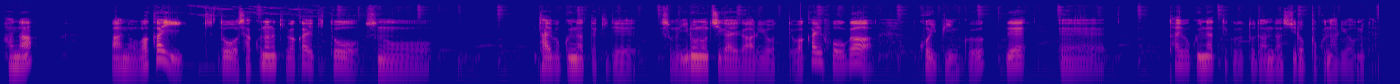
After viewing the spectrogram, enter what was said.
花？あの、若い木と、桜の木、若い木と、その、大木になった木で、その色の違いがあるよって、若い方が濃いピンクで、えー、大木になってくるとだんだん白っぽくなるよ、みたい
